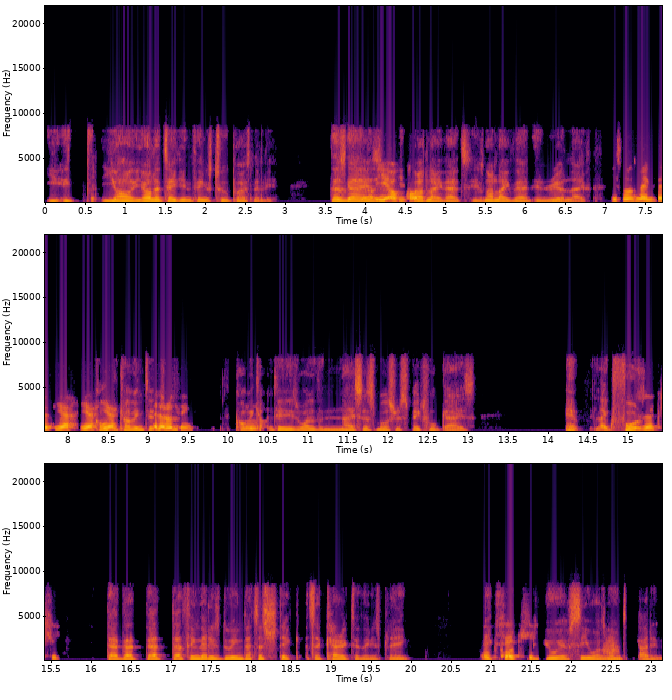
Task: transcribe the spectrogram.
you, y'all y'all are taking things too personally. This guy is yeah, he's not like that. He's not like that in real life. He's not like that. Yeah, yeah, Colby yeah. Covington. And I don't think Colby mm. Covington is one of the nicest, most respectful guys. Like for exactly that that that that thing that he's doing, that's a shtick. It's a character that he's playing. Exactly. UFC was going to cut him.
